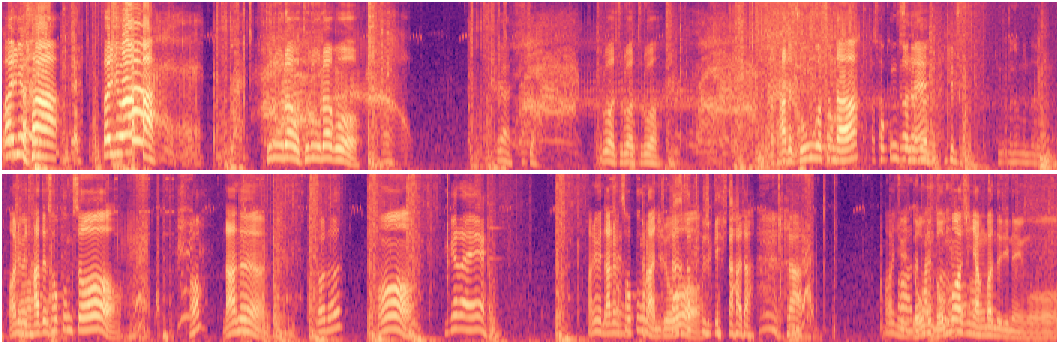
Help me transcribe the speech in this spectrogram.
빨리 와! 빨리 와! 들어오라고, 들어오라고. 야 진짜 들어와, 들어와, 들어와. 아, 다들 좋은 거 쓴다. 석궁 쓰네. 아니 왜 다들 석궁 써? 어? 나는 너는 어. 비켜라 해 아니 왜 나는 석궁을 안 줘? 자, 섞어 줄게 자자 자 아니 아, 나 너무 다리 너무 떨어져. 하신 양반들이네 이거.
